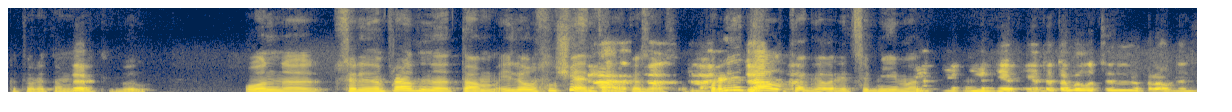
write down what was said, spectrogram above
Который там да. был. Он э, целенаправленно там, или он случайно да, там оказался? Да, да, Пролетал, да. как говорится, мимо? Нет, нет, нет, нет, это было целенаправленно.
